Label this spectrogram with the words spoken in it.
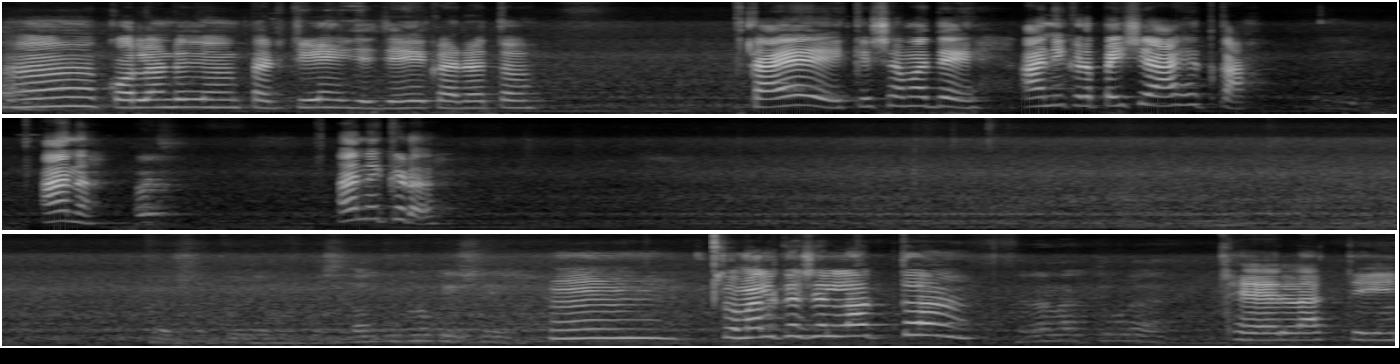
हा कोलांड पडते जे जे करत. काय आहे आणि इकडे पैसे आहेत का? आण. आण इकडं. हम्म, तुम्हाला कशाला लागतं? फिरायला लागते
